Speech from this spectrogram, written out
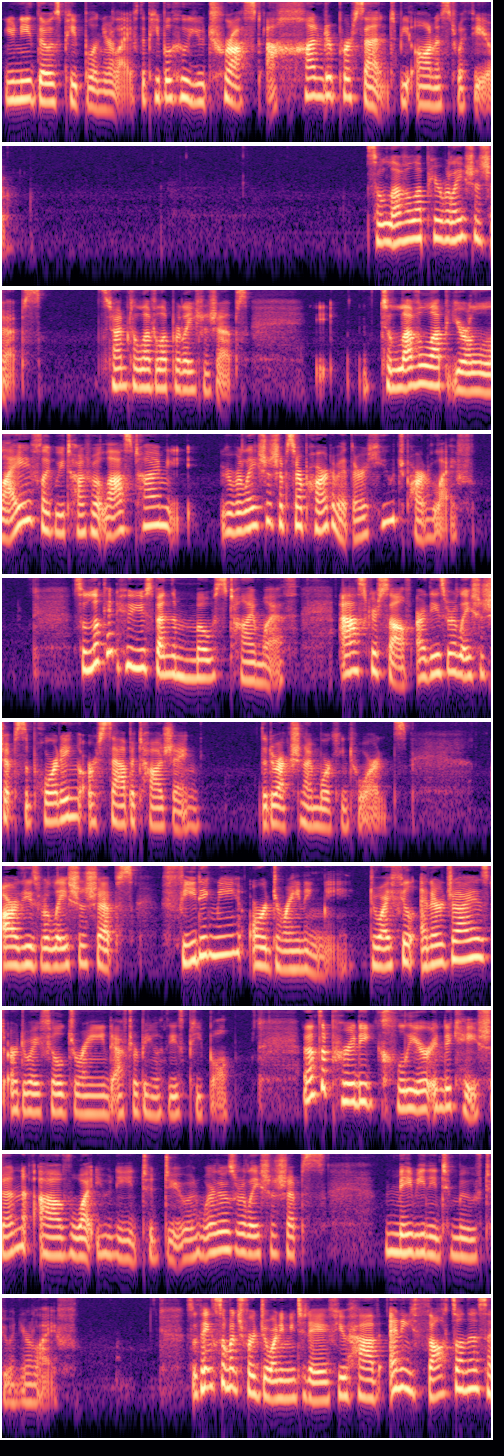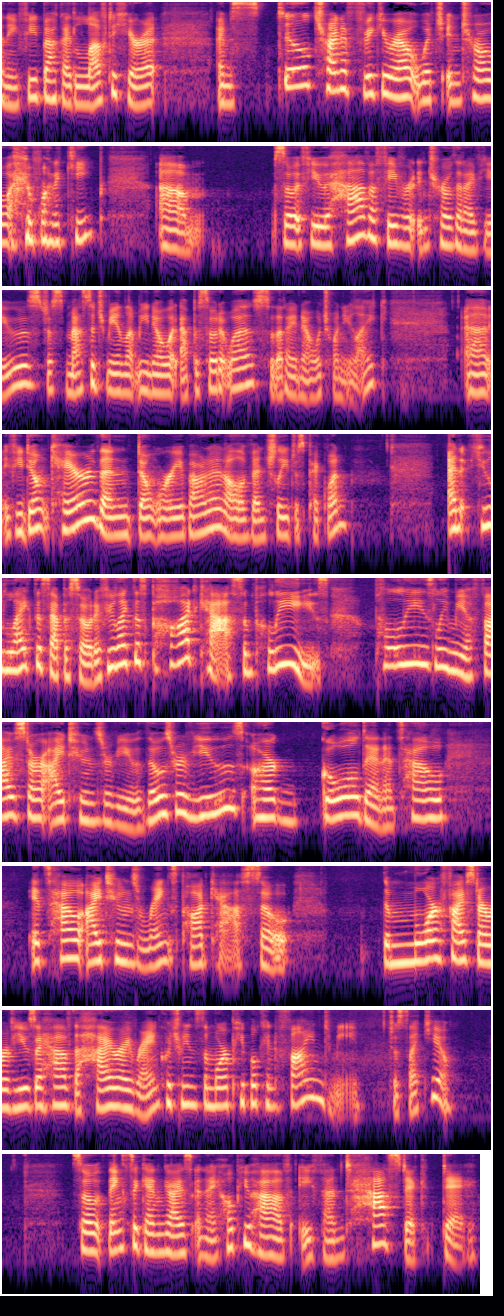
You need those people in your life, the people who you trust 100% to be honest with you. So level up your relationships. It's time to level up relationships to level up your life, like we talked about last time, your relationships are part of it. They're a huge part of life. So look at who you spend the most time with. Ask yourself are these relationships supporting or sabotaging the direction I'm working towards? Are these relationships feeding me or draining me? Do I feel energized or do I feel drained after being with these people? And that's a pretty clear indication of what you need to do and where those relationships maybe need to move to in your life. So, thanks so much for joining me today. If you have any thoughts on this, any feedback, I'd love to hear it. I'm still trying to figure out which intro I want to keep. Um, so, if you have a favorite intro that I've used, just message me and let me know what episode it was so that I know which one you like. Uh, if you don't care, then don't worry about it. I'll eventually just pick one. And if you like this episode, if you like this podcast, then please please leave me a five star iTunes review. Those reviews are golden. It's how it's how iTunes ranks podcasts. So the more five star reviews I have, the higher I rank, which means the more people can find me, just like you. So thanks again, guys, and I hope you have a fantastic day.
